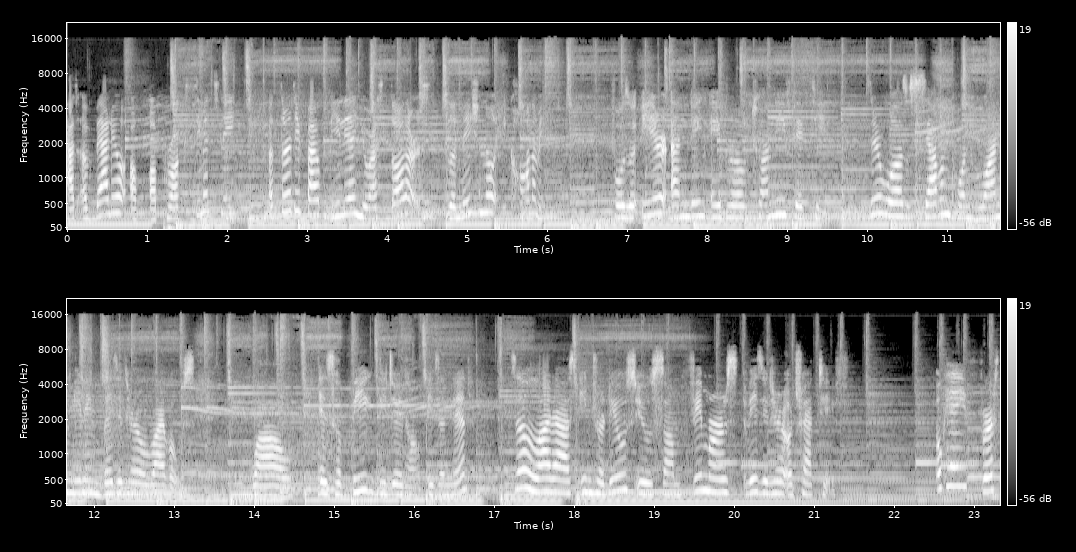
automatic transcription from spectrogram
at a value of approximately 35 billion US dollars to the national economy. For the year ending April 2015, there was 7.1 million visitor arrivals. Wow, it's a big digital, isn't it? Then let us introduce you some famous visitor attractive. Okay, first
